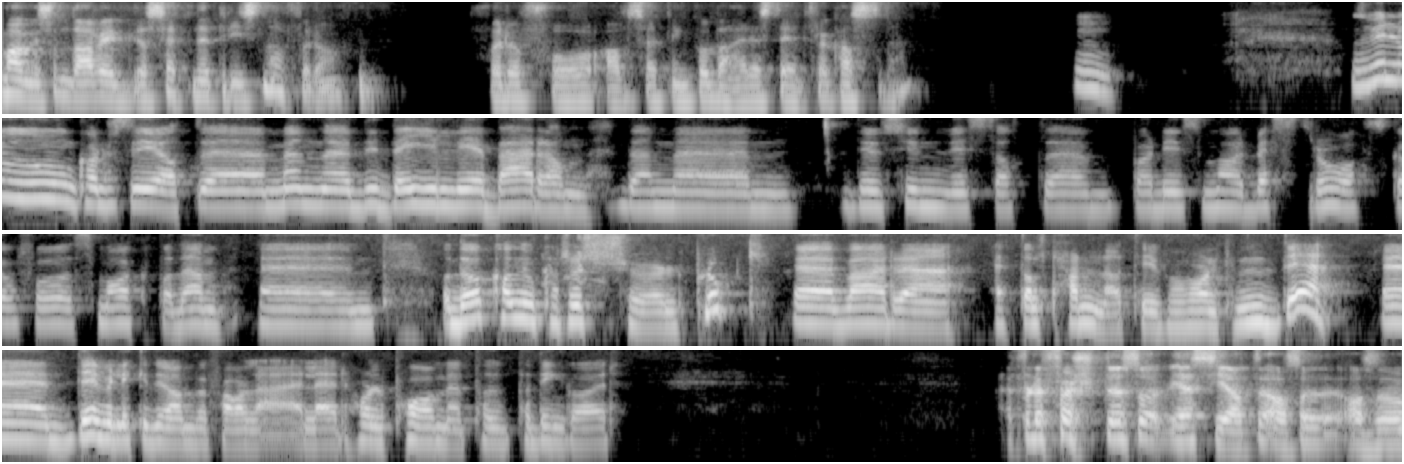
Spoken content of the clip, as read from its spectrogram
mange som da velger å sette ned prisen da, for, å, for, å, få avsetning på bæret i stedet for å kaste det. Mm. Så vil noen kanskje si at eh, men eh, de deilige bærene, de, eh, det er jo synd at bare de som har best råd, skal få smak på dem. Og da kan jo kanskje sjølplukk være et alternativ for folk. Men det, det vil ikke du anbefale eller holde på med på, på din gård? For det første så vil jeg si at altså, altså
